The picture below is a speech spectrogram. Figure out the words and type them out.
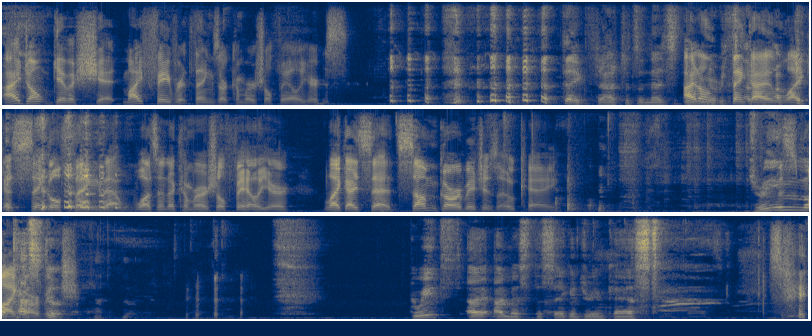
I don't give a shit. My favorite things are commercial failures. Thanks, Josh. It's a nice. thing I don't think I like me. a single thing that wasn't a commercial failure. Like I said, some garbage is okay. Dream This is my Macaster. garbage. Wait, I, I missed the Sega Dreamcast.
